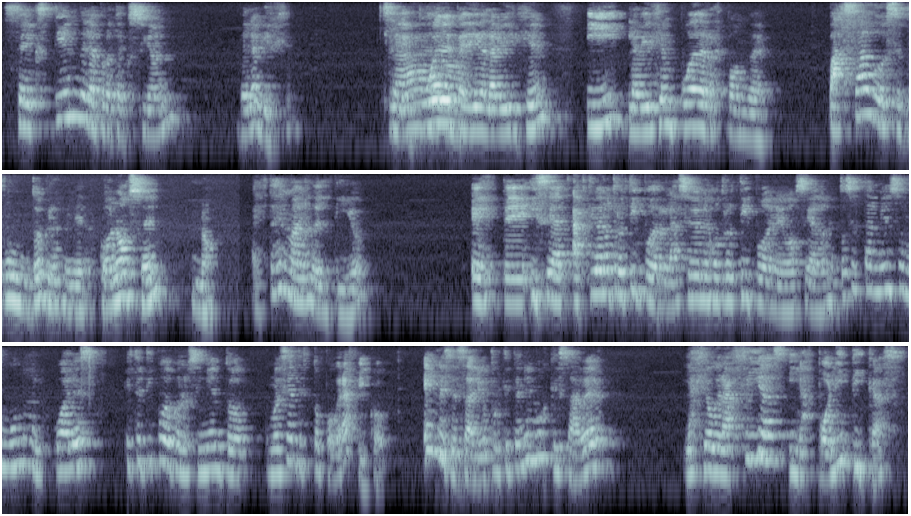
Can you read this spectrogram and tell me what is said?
se extiende la protección de la Virgen. Se le puede pedir a la Virgen y la Virgen puede responder. Pasado ese punto que los mineros conocen, no. Ahí estás en manos del tío. Este, y se activan otro tipo de relaciones, otro tipo de negociados. Entonces también son mundos en los cuales este tipo de conocimiento, como decía antes, topográfico, es necesario porque tenemos que saber las geografías y las políticas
